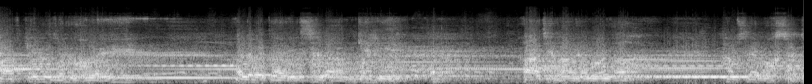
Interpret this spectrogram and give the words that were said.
آپ کے نظر ہوئے الوداعی سلام کے لیے آج ہمارا مولا ہم سے رخصت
